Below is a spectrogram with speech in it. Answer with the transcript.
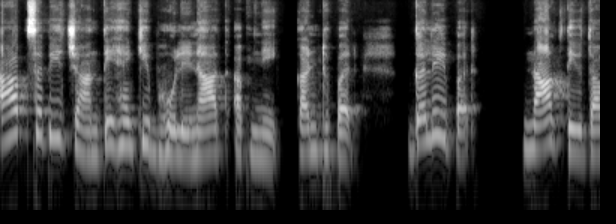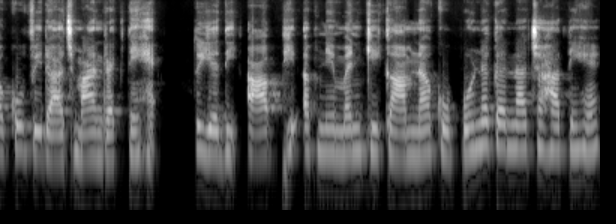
आप सभी जानते हैं कि भोलेनाथ अपने कंठ पर, गले पर नाग देवता को विराजमान रखते हैं। तो यदि आप भी अपने मन की कामना को पूर्ण करना चाहते हैं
